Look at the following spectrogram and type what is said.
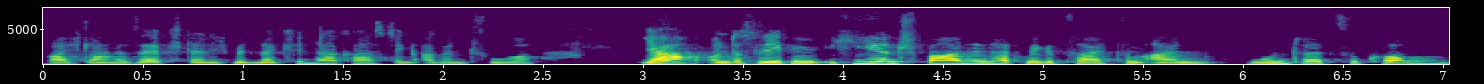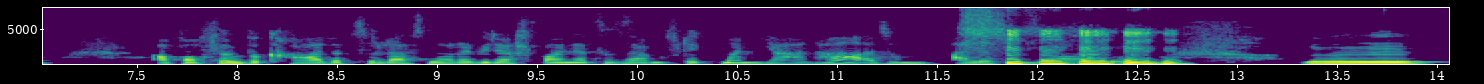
war ich lange selbstständig mit 'ner Kindercasting-Agentur. Ja, und das Leben hier in Spanien hat mir gezeigt, zum einen runterzukommen, auch mal fünfe grade zu lassen oder wie der Spanier zu sagen pflegt, mañana, also alles morgen. Hm,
